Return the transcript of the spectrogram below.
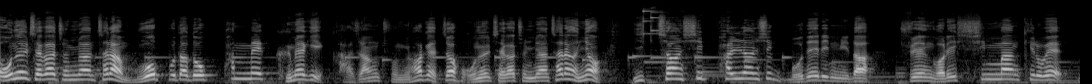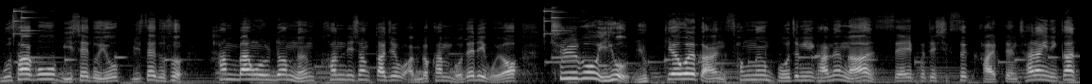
오늘 제가 준비한 차량 무엇보다도 판매 금액이 가장 중요하겠죠? 오늘 제가 준비한 차량은요 2018년식 모델입니다. 주행거리 10만 킬로에 무사고 미세두유 미세두수 한 방울도 없는 컨디션까지 완벽한 모델이고요. 출고 이후 6개월간 성능 보증이 가능한 세이프티 6 가입된 차량이니까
